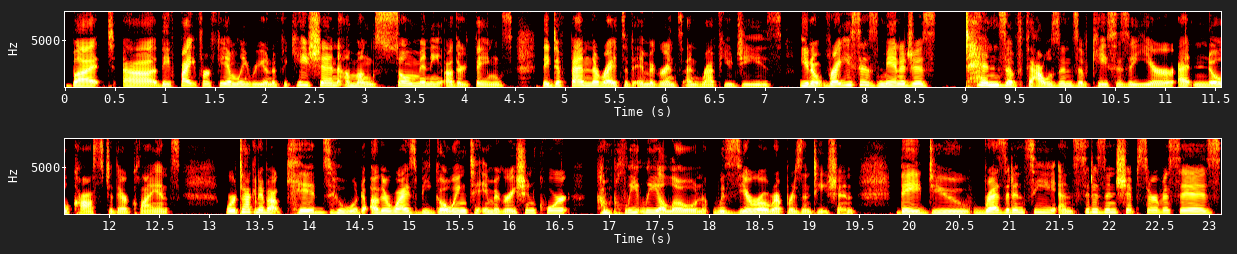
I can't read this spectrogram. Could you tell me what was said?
but uh, they fight for family reunification, among so many other things. They defend the rights of immigrants and refugees. You know, Raices manages tens of thousands of cases a year at no cost to their clients. We're talking about kids who would otherwise be going to immigration court completely alone with zero representation. They do residency and citizenship services,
